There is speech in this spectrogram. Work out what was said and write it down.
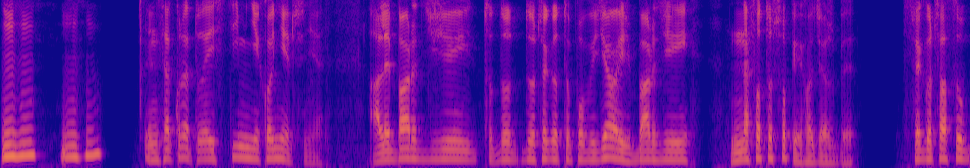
Mhm, mhm. Więc akurat tutaj Steam niekoniecznie, ale bardziej, to do, do czego to powiedziałeś, bardziej na Photoshopie chociażby. Swego czasu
